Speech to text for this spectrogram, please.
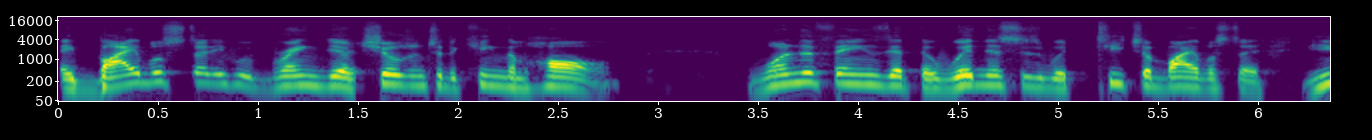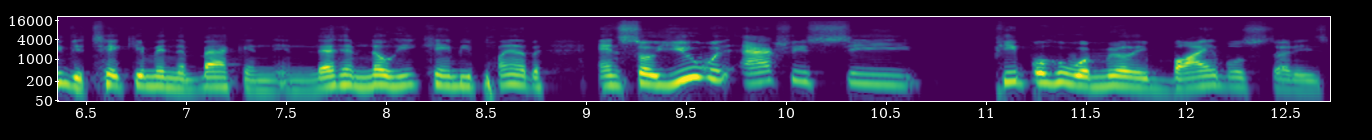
a Bible study who would bring their children to the Kingdom Hall. One of the things that the witnesses would teach a Bible study, you need to take him in the back and, and let him know he can't be playing. And so you would actually see people who were merely Bible studies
